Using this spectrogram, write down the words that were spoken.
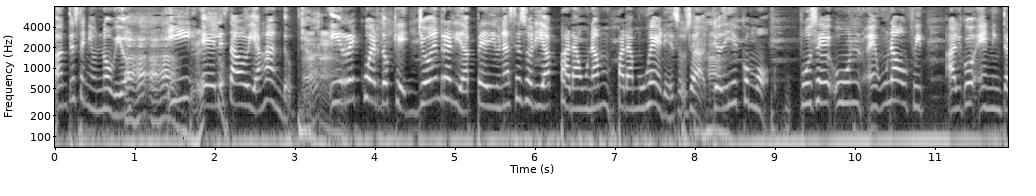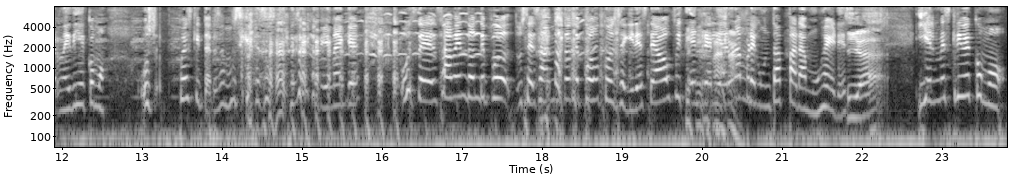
antes tenía un novio Ajá, ajá, y eso. él estaba viajando Ya. y recuerdo que yo en realidad pedí una asesoría para una para mujeres, o sea, yo dije como puse un eh, un outfit, algo en internet y dije como puedes quitar esa música de suspenso que tiene que ustedes saben dónde puedo ustedes saben dónde puedo conseguir este outfit, en realidad era una pregunta para mujeres. Ya. Y él me escribe como,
